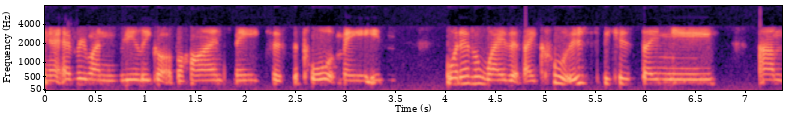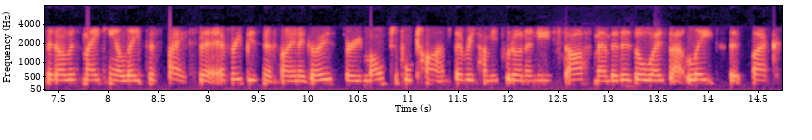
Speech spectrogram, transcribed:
You know, everyone really got behind me to support me in whatever way that they could because they knew um, that I was making a leap of faith that every business owner goes through multiple times. Every time you put on a new staff member, there's always that leap that's like,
